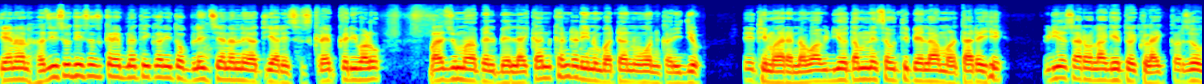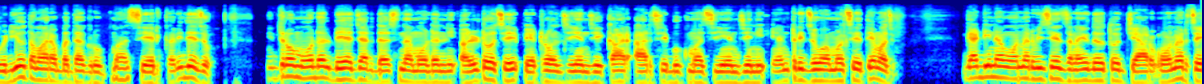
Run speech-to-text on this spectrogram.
ચેનલ હજી સુધી સબસ્ક્રાઇબ નથી કરી, તો પ્લીઝ ચેનલને અત્યારે સબસ્ક્રાઇબ કરી વાળો. બાજુમાં આપેલ બે લાઇકન ઘંટડીનું બટન ઓન કરી દો તેથી મારા નવા વીડિયો તમને સૌથી પહેલાં મળતા રહે વીડિયો સારો લાગે તો એક લાઇક કરજો. વીડિયો તમારા બધા ગ્રુપમાં શેર કરી દેજો. મિત્રો મોડલ બે હજાર દસના મોડલની અલ્ટો છે પેટ્રોલ સીએનજી કાર આરસી બુકમાં સીએનજીની એન્ટ્રી જોવા મળશે. તેમજ ગાડીના ઓનર વિશે જણાવી દઉં તો ચાર ઓનર છે.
